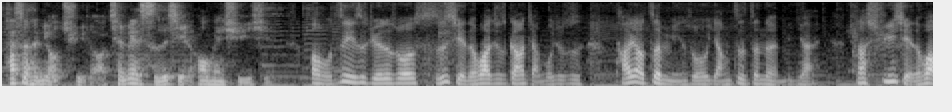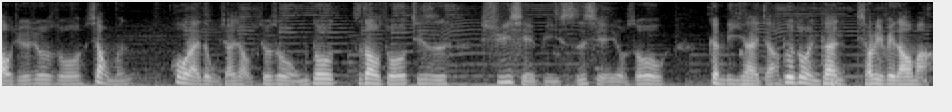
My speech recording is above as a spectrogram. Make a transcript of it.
它是很有趣的哦。前面实写，后面虚写。哦，我自己是觉得说实写的话，就是刚刚讲过，就是他要证明说杨志真的很厉害。那虚写的话，我觉得就是说，像我们后来的武侠小说，就是我们都知道说，其实虚写比实写有时候更厉害。这样，比如说你看小李飞刀嘛，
